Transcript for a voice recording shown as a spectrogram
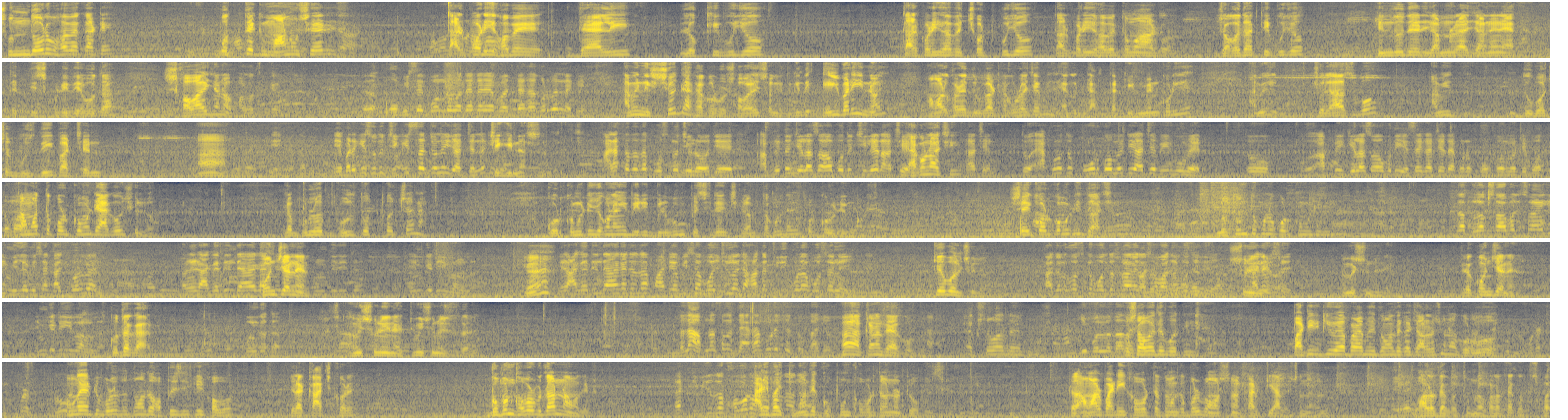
সুন্দরভাবে কাটে। প্রত্যেক মানুষের তারপরেই হবে দেয়ালি, লক্ষ্মী পুজো, তারপরেই হবে ছট পুজো, তারপরেই হবে তোমার জগদ্ধাত্রী পুজো। হিন্দুদের আপনারা জানেন এক তেত্রিশ কোটি দেবতা সবাই যেন ভালো থাকে। অভিষেক বন্দ্যোপাধ্যায়ের কাছে দেখা করবেন নাকি? আমি নিশ্চয়ই দেখা করব সবাই সঙ্গে কিন্তু এইবারই নয় আমার ঘরে দুর্গা ঠাকুর আছে আমি এক ডাক্তার ট্রিটমেন্ট করিয়ে আমি চলে আসব। আমি দু বছর বুঝতেই পারছেন। হ্যাঁ। এবারে কি শুধু চিকিৎসার জন্যই যাচ্ছেন না চিকিনাস আর একটা দাদা প্রশ্ন ছিল যে আপনি তো জেলা সভাপতি ছিলেন আছেন। এখন আছি। আছেন। তো এখনও তো কোর কমিটি আছে বীরভূমের। তো আপনি জেলা সভাপতি এসে গেছেন এখনও কোর কমিটি বর্তমান আমার তো কোর্ট কমিটি আগেও ছিল। এটা ভুল ভুল তথ্য হচ্ছে না? কোর্ট কমিটি যখন আমি বীরভূম প্রেসিডেন্ট ছিলাম তখন তো আমি কোর্ট কমিটি করেছি। সেই কোর্ট কমিটি তো আছে। নতুন তো কোনো কোর্ট কমিটি নেই। দাদা ব্লক সভাপতির সঙ্গে কি মিলেমিশে কাজ করবেন? মানে এর আগের দিন দেখা গেছে কোন চ্যানেল? বাংলা। হ্যাঁ? এর আগের দিন দেখা গেছে দাদা পার্টি অফিসে বলছিল যে হাতে চুরি করে বসে নেই। কে বলছিল? কাজল ঘোষকে বলতে শোনা গেছে সভাধিপতিকে শুনি নি আমি। শুনি নি এটা কোন চ্যানেল এনকে টিভি বাংলা। কোথাকার? কলকাতা। আচ্ছা, আমি শুনি না তুমি শুনেছো তাহলে? দাদা আপনার সঙ্গে দেখা করেছে তো কাজল? হ্যাঁ কেন দেখা করব? একশো বার দেখা করব। কি বলল ও সভাধিপতি পার্টির কী ব্যাপার? আমি তোমাদের কাছে আলোচনা করব। আমাকে একটু বলো তো তোমাদের অফিসে কী খবর? যারা কাজ করে। গোপন খবর দাও না আমাকে একটু। আর ভাই তোমাদের গোপন খবর দাও না একটু অবশ্যই। তাহলে আমার পার্টির খবরটা তোমাকে বলব আমার সঙ্গে কার কী আলোচনা হলো? ভালো থাকো তোমরা ভালো থাকো সবাই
